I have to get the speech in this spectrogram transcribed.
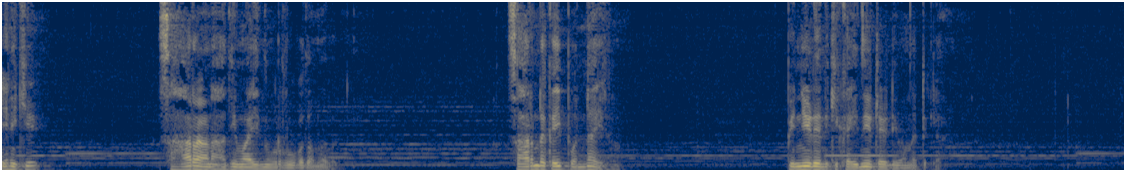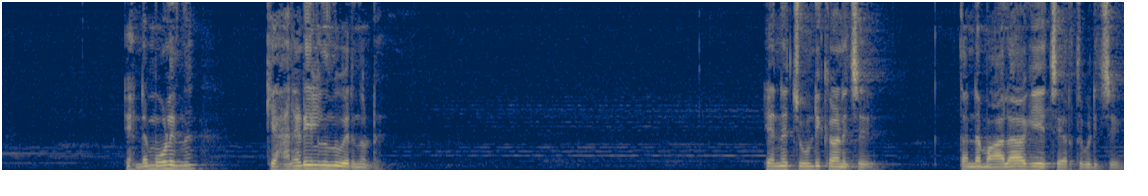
എനിക്ക് സാറാണ് ആദ്യമായി നൂറ് രൂപ തന്നത്. സാറിന്റെ കൈ പൊന്നായിരുന്നു. പിന്നീട് എനിക്ക് കൈനീട്ടേണ്ടി വന്നിട്ടില്ല. എന്റെ മോൾ ഇന്ന് കാനഡയിൽ നിന്ന് വരുന്നുണ്ട്. എന്നെ ചൂണ്ടിക്കാണിച്ച് തന്റെ മാലാകയെ ചേർത്ത് പിടിച്ച്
